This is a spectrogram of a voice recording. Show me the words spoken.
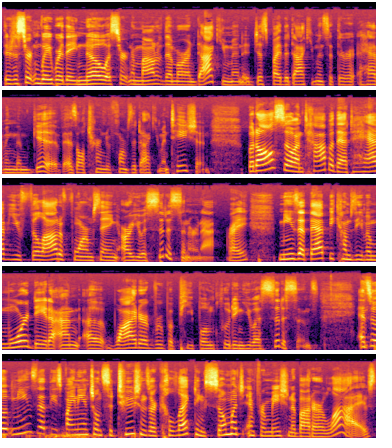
There's a certain way where they know a certain amount of them are undocumented just by the documents that they're having them give as alternative forms of documentation. But also on top of that, to have you fill out a form saying, are you a citizen or not, right? Means that that becomes even more data on a wider group of people, including US citizens. And so it means that these financial institutions are collecting so much information about our lives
